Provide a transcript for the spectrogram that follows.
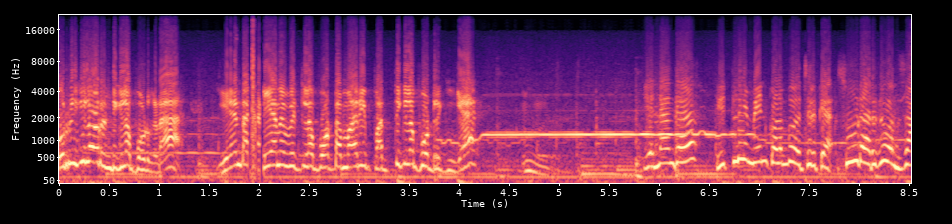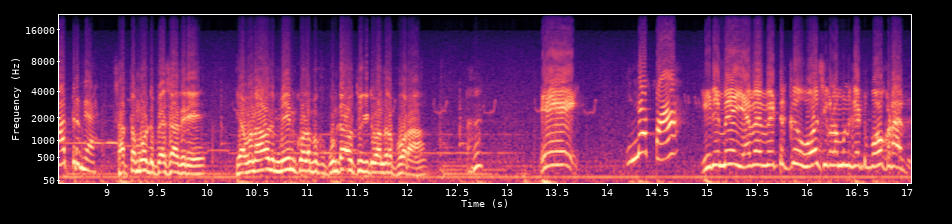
ஒரு கிலோ ரெண்டு கிலோ போடுங்கடா. ஏன்டா கல்யாண வீட்டுல போட்ட மாதிரி பத்து கிலோ போட்டிருக்கீங்க. என்னங்க? இட்லி மீன் குழம்பு வச்சிருக்கேன். சூடா இருக்கு வந்து சாப்பிட்டுருங்க. சத்தம் போட்டு பேசாதீரி எவனாவது மீன் குழம்புக்கு குண்டாவை தூக்கிட்டு வந்துட போறான்? டேய் என்னப்பா? இனிமே எவன் வீட்டுக்கு ஓசி குழம்புன்னு கேட்டு போக கூடாது.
